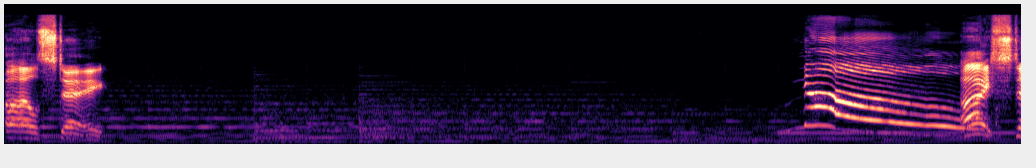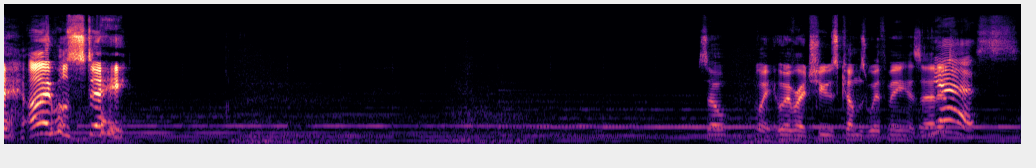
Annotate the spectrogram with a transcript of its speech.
I'll stay. No! I stay. I will stay. So, wait, whoever I choose comes with me? Is that it? Yes.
